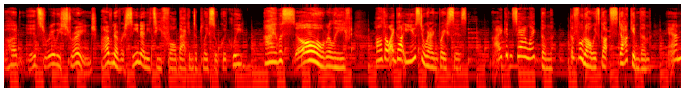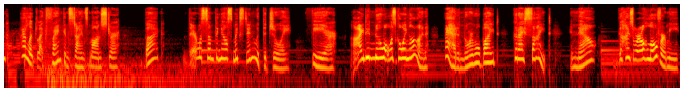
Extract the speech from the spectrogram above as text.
But it's really strange. I've never seen any teeth fall back into place so quickly. I was so relieved, although I got used to wearing braces. I couldn't say I liked them. The food always got stuck in them, and I looked like Frankenstein's monster. But there was something else mixed in with the joy fear. I didn't know what was going on. I had a normal bite, good eyesight, and now guys were all over me.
